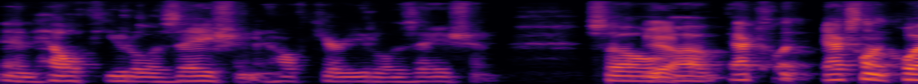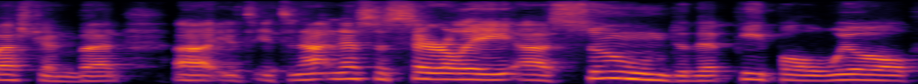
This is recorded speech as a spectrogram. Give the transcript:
and health utilization, healthcare utilization. So yeah. uh, excellent, excellent question. But uh, it's it's not necessarily assumed that people will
